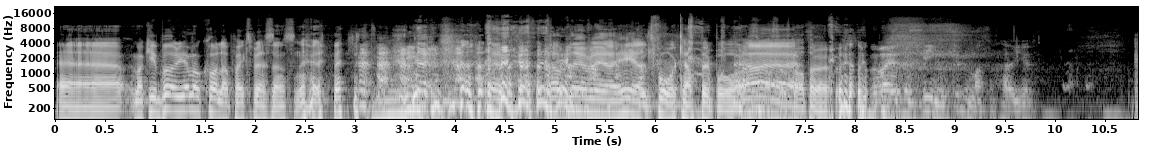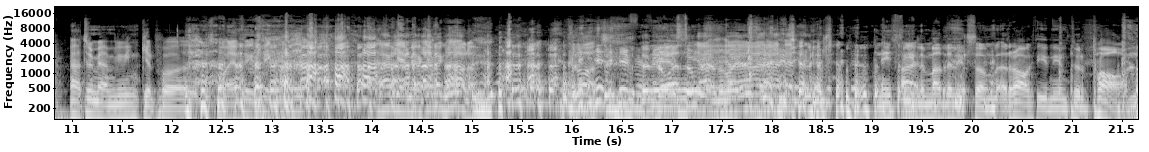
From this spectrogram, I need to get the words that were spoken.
Eh, man kan ju börja med att kolla på Expressens. nu nu blir jag helt... Två katter på Ja, ja, ja. pratar du. Men vad är det för vinkel på massan? Herregud. Jag tror med min vinkel på... Jag fick, fick panik. Ja, Okej, men jag kan väl gå då. Förlåt. Det är en bra historia, men vad är det? Ni filmade liksom rakt in i en tulpan.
